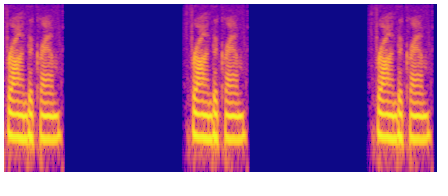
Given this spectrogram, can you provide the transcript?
Frondogram. Frondogram. Frondogram.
